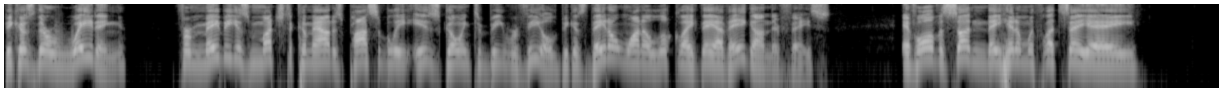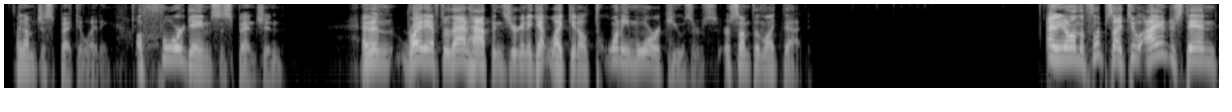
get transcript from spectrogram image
because they're waiting for maybe as much to come out as possibly is going to be revealed because they don't want to look like they have egg on their face if all of a sudden they hit them with, let's say, a, and I'm just speculating, a four game suspension. And then right after that happens, you're going to get like, you know, 20 more accusers or something like that. And, you know, on the flip side, too, I understand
